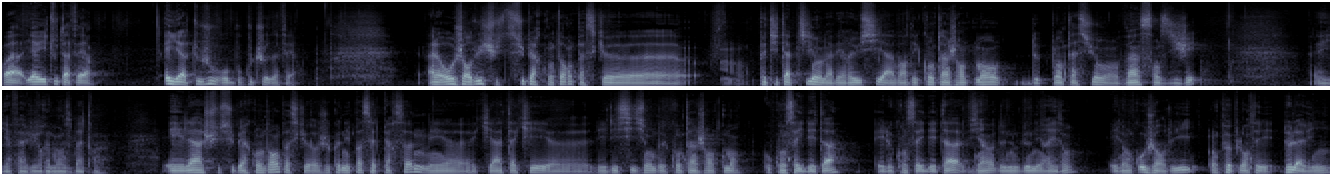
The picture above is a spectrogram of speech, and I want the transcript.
Voilà, il y avait tout à faire. Et il y a toujours beaucoup de choses à faire. Alors aujourd'hui, je suis super content parce que euh, petit à petit, on avait réussi à avoir des contingentements de plantation en vin sans IG. Et il a fallu vraiment se battre. Et là, je suis super content parce que je ne connais pas cette personne, mais euh, qui a attaqué euh, les décisions de contingentement au Conseil d'État. Et le Conseil d'État vient de nous donner raison. Et donc aujourd'hui, on peut planter de la vigne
